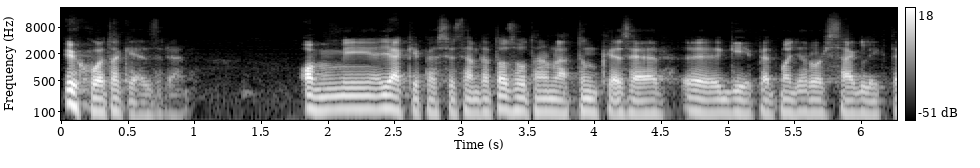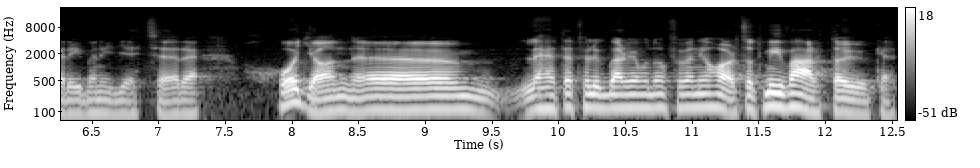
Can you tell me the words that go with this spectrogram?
Ők voltak ezren. Ami egy elképesztő szem, tehát azóta nem láttunk ezer gépet Magyarország légterében így egyszerre. Hogyan lehetett velük bármilyen módon felvenni a harcot? Mi várta őket?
